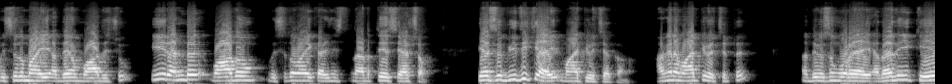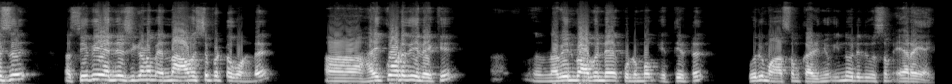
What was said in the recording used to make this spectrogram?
വിശദമായി അദ്ദേഹം വാദിച്ചു. ഈ രണ്ട് വാദവും വിശദമായി കഴിഞ്ഞ് നടത്തിയ ശേഷം കേസ് വിധിക്കായി മാറ്റിവെച്ചേക്കാണ്. അങ്ങനെ മാറ്റിവെച്ചിട്ട് ദിവസം കുറേയായി. അതായത് ഈ കേസ് സി ബി ഐ അന്വേഷിക്കണം എന്നാവശ്യപ്പെട്ടുകൊണ്ട് ഹൈക്കോടതിയിലേക്ക് നവീൻ ബാബുവിന്റെ കുടുംബം എത്തിയിട്ട് ഒരു മാസം കഴിഞ്ഞു. ഇന്നൊരു ദിവസം ഏറെയായി.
